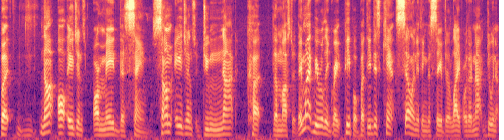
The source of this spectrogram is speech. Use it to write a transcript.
But not all agents are made the same. Some agents do not cut the mustard. They might be really great people, but they just can't sell anything to save their life, or they're not doing it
